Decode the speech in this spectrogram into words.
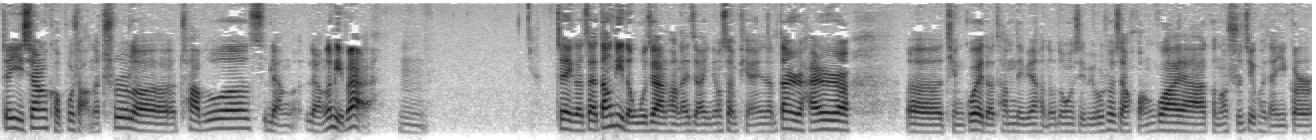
这一箱可不少呢，吃了差不多两个两个礼拜，嗯。这个在当地的物价上来讲已经算便宜的，但是还是，呃，挺贵的。他们那边很多东西，比如说像黄瓜呀，可能十几块钱一根儿，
